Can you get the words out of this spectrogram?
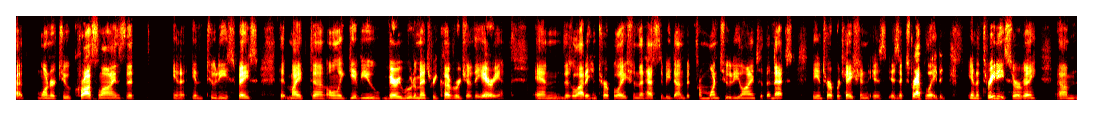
uh, one or two cross lines that in a, in 2D space that might uh, only give you very rudimentary coverage of the area. And there's a lot of interpolation that has to be done, but from one 2D line to the next, the interpretation is is extrapolated in a 3D survey, um,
